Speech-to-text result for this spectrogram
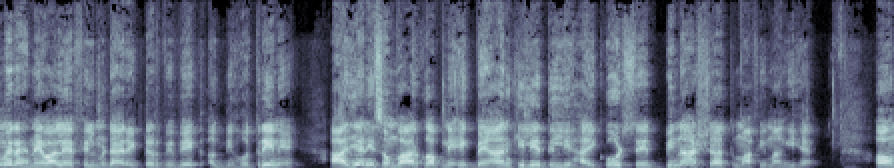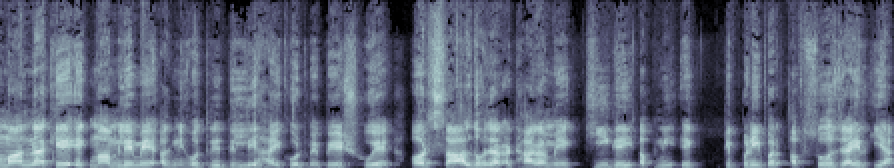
में रहने वाले फ़िल्म डायरेक्टर विवेक अग्निहोत्री ने आज यानी सोमवार को अपने एक बयान के लिए दिल्ली हाई कोर्ट से बिना शर्त माफ़ी मांगी है। अवमानना के एक मामले में अग्निहोत्री दिल्ली हाई कोर्ट में पेश हुए और साल 2018 में की गई अपनी एक टिप्पणी पर अफसोस ज़ाहिर किया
